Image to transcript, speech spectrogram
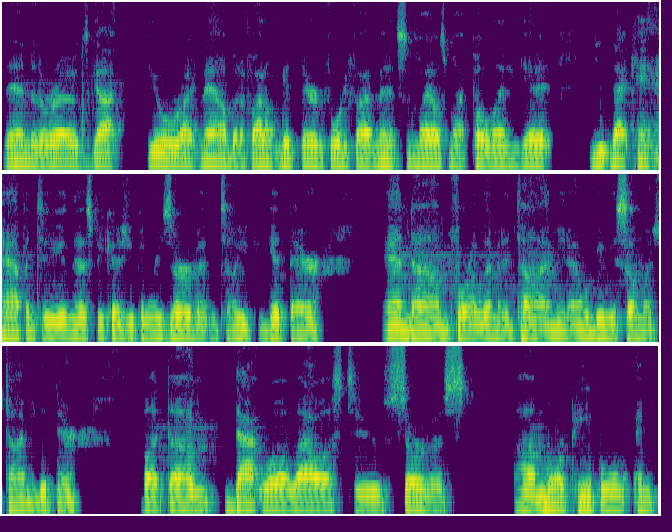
the end of the road's got fuel right now but if i don't get there in 45 minutes somebody else might pull in and get it you, that can't happen to you in this because you can reserve it until you can get there and um, for a limited time you know we'll give you so much time to get there but um, that will allow us to service uh, more people and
